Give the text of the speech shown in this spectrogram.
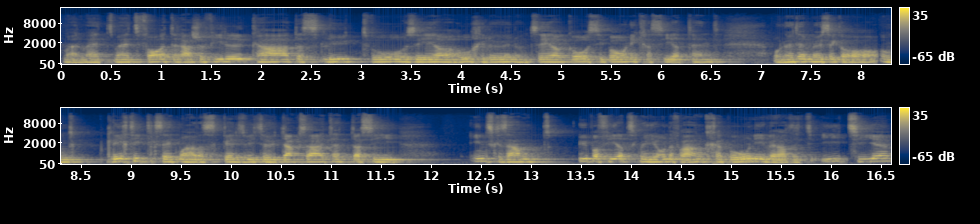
Ich meine, man hat, man hat vorher auch schon viel gehabt, dass Leute, die sehr hohe Löhne und sehr große Boni kassiert haben, und nicht haben müssen gehen. Und gleichzeitig sieht man auch, dass Geldwiese heute auch gesagt hat, dass sie insgesamt über 40 Millionen Franken Boni werden einziehen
